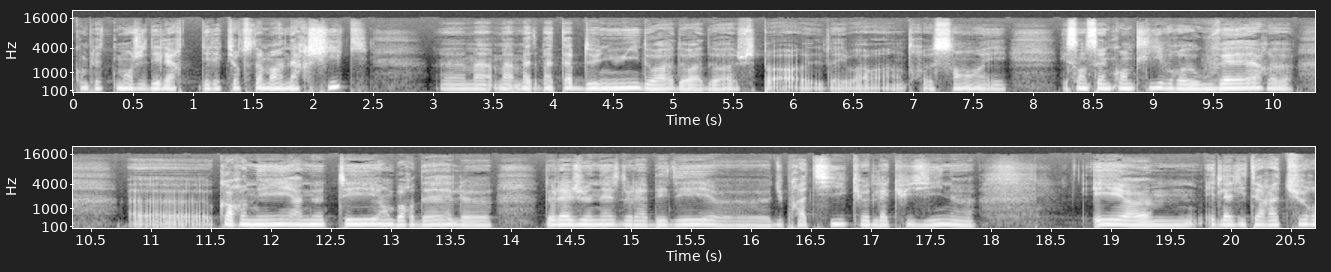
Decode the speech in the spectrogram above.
complètement, j'ai des, lectures totalement anarchiques. Ma, table de nuit doit, doit, doit, je sais pas, doit y avoir entre 100 et, et 150 livres ouverts euh, corné, annoté, en bordel, euh, de la jeunesse, de la BD, euh, du pratique, de la cuisine. Et, et, de la littérature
